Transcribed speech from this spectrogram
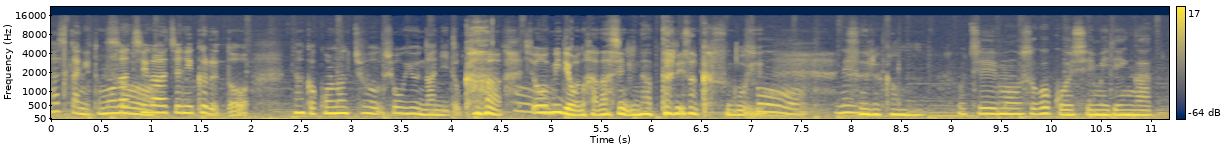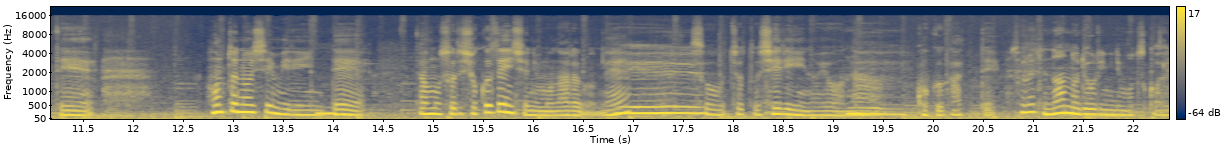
確かに友達がうちに来るとなんかこの醤油何とか調味料の話になったりとかすごい、ね、するかも。うちもすごく美味しいみりんがあって本当に美味しいみりんで、うん、もうそれ食前酒にもなるのね。そうちょっとシェリーのようなコクがあって。それって何の料理にも使える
